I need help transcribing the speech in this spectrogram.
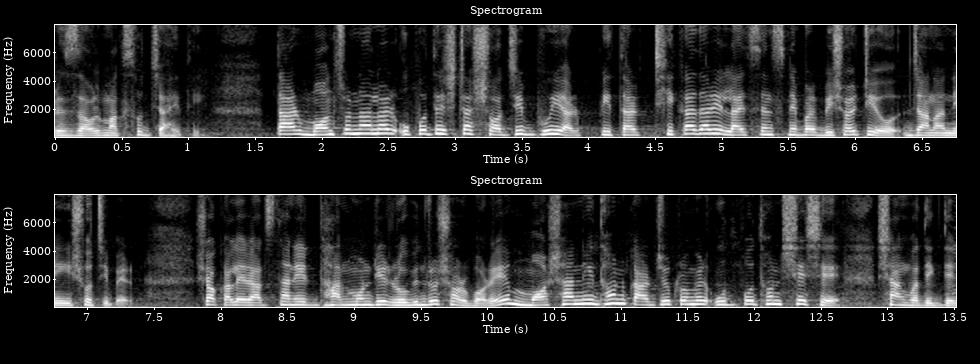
রেজাউল মাকসুদ জাহিদি। তার মন্ত্রণালয়ের উপদেষ্টা সজীব ভুইয়ার পিতার ঠিকাদারি লাইসেন্স নেবার বিষয়টিও জানা নেই সচিবের। সকালে রাজধানীর ধানমন্ডির রবীন্দ্র সরোবরে মশা নিধন কার্যক্রমের উদ্বোধন শেষে সাংবাদিকদের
